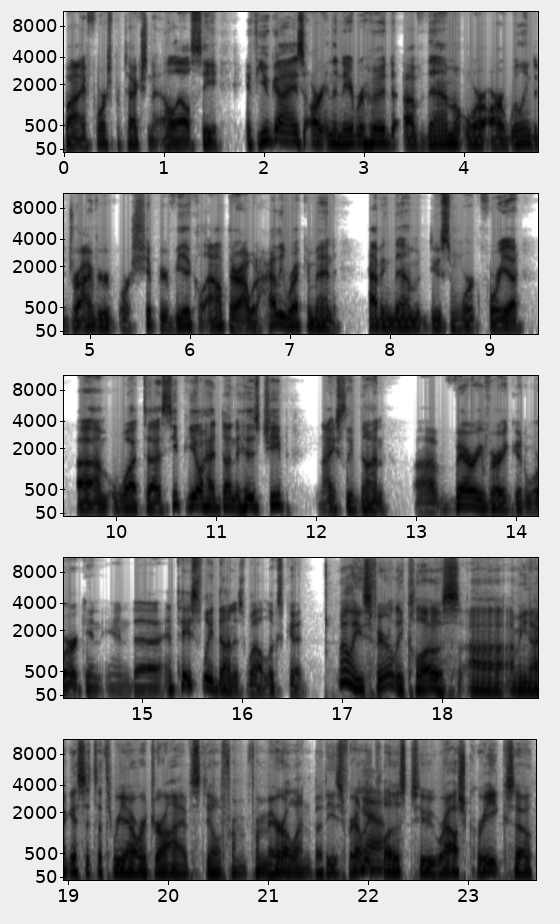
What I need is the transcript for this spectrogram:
by Force Protection LLC. If you guys are in the neighborhood of them or are willing to drive your or ship your vehicle out there, I would highly recommend having them do some work for you. Um, what uh, CPO had done to his Jeep, nicely done. Uh, very very good work and and uh, and tastefully done as well. Looks good. Well, he's fairly close. Uh, I mean, I guess it's a three-hour drive still from from Maryland, but he's fairly Yeah. close to Rausch Creek. So,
